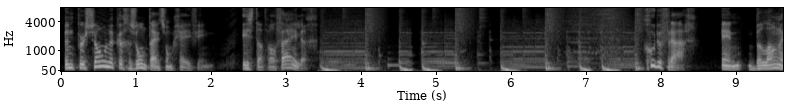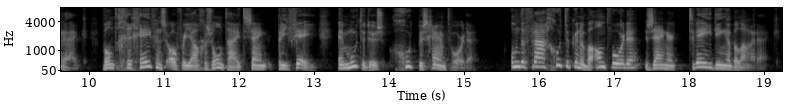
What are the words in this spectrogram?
Een persoonlijke gezondheidsomgeving. Is dat wel veilig? Goede vraag. En belangrijk, want gegevens over jouw gezondheid zijn privé en moeten dus goed beschermd worden. Om de vraag goed te kunnen beantwoorden zijn er twee dingen belangrijk.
